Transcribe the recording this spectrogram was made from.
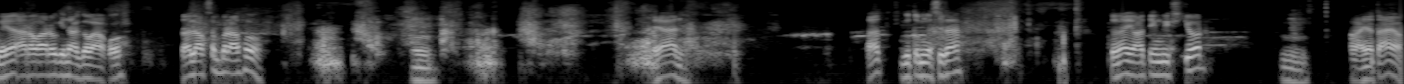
Ngayon araw-araw ginagawa ko. Lalakas ang braso. Hmm. Ayan. At gutom na sila. Ito na yung ating mixture. Hmm. Pakain na tayo.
